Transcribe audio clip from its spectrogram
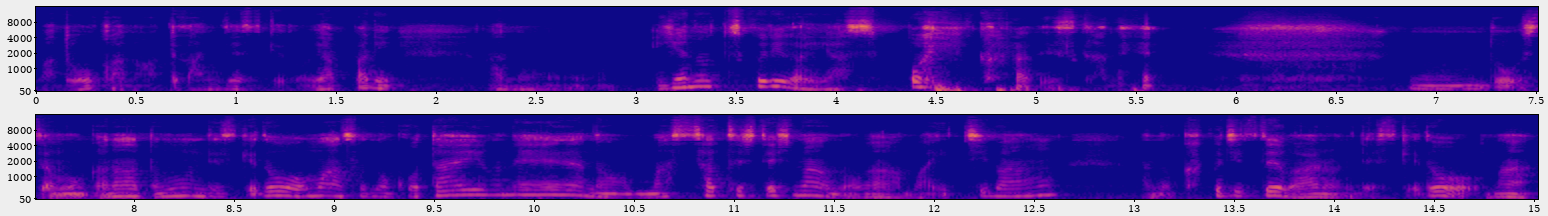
まあどうかなって感じですけど、やっぱり、あの、家の作りが安っぽいからですかね。うん、どうしたもんかなと思うんですけど、まあその個体をね、あの、抹殺してしまうのが、まあ一番、あの、確実ではあるんですけど、まあ、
